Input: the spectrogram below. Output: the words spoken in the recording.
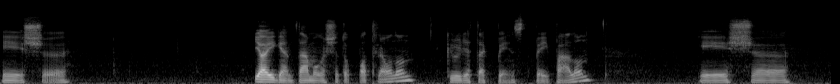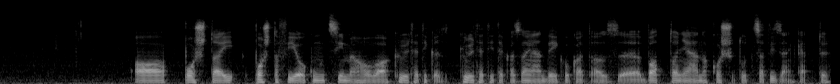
és ja igen, támogassatok Patreonon, küldjetek pénzt Paypalon, és a postai, postafiókunk címe, ahova küldhetik küldhetitek az ajándékokat, az Battonyán, a Kossuth utca 12.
